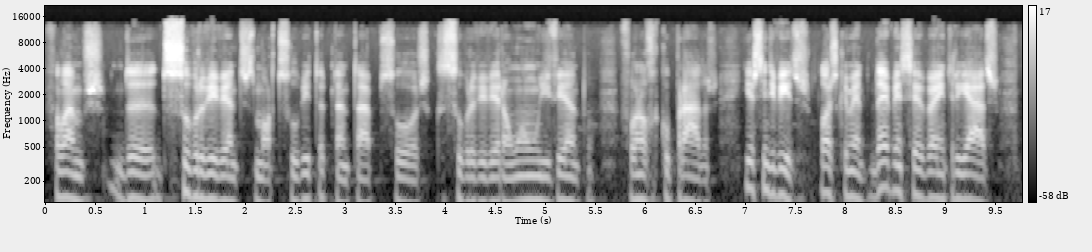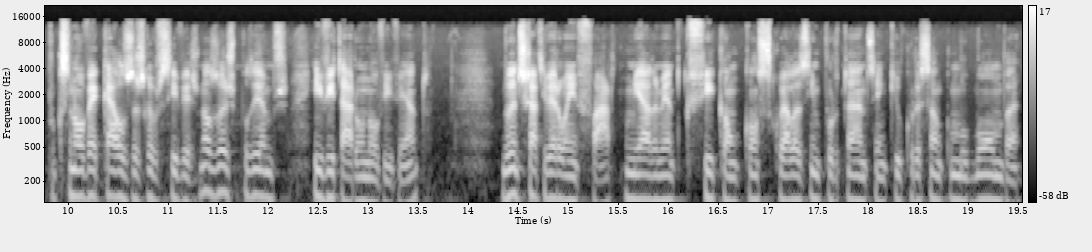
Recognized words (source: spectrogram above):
falamos de, de sobreviventes de morte súbita, portanto, há pessoas que sobreviveram a um evento, foram recuperados, e estes indivíduos, logicamente, devem ser bem triados, porque se não houver causas reversíveis, nós hoje podemos evitar um novo evento doentes que já tiveram um infarto, nomeadamente que ficam com sequelas importantes em que o coração, como bomba,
